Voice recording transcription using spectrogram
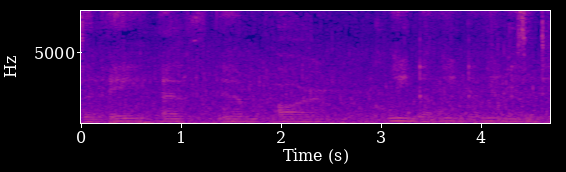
Is an ASMR Queendom presentation.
